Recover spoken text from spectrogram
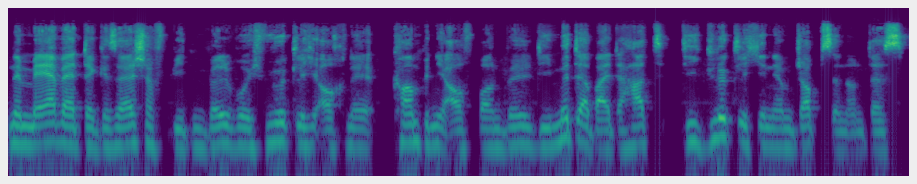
einen Mehrwert der Gesellschaft bieten will, wo ich wirklich auch eine Company aufbauen will, die Mitarbeiter hat, die glücklich in ihrem Job sind. Und das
